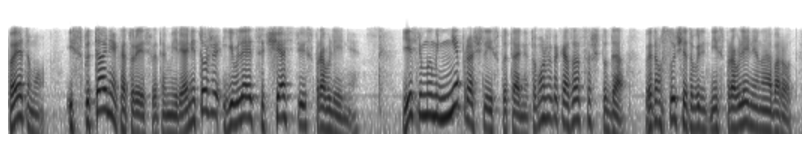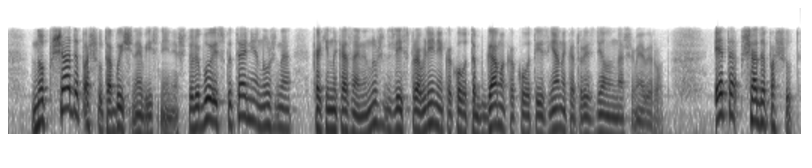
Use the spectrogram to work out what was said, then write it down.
Поэтому испытания, которые есть в этом мире, они тоже являются частью исправления. Если мы не прошли испытания, то может оказаться, что да, в этом случае это будет не исправление, а наоборот. Но пшада пашут, обычное объяснение, что любое испытание нужно, как и наказание, нужно для исправления какого-то бгама, какого-то изъяна, который сделан нашими авирот. Это пшада пашут.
